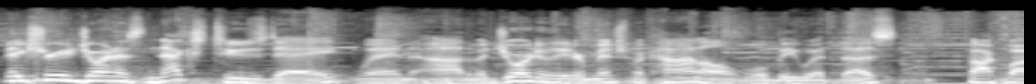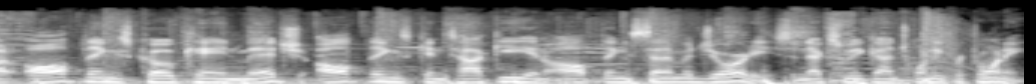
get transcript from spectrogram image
Make sure you join us next Tuesday when uh, the Majority Leader, Mitch McConnell, will be with us. Talk about all things cocaine Mitch, all things Kentucky, and all things Senate Majority. So next week on 20 for 20.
